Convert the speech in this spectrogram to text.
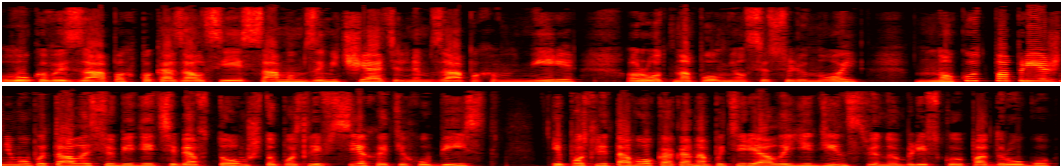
Луковый запах показался ей самым замечательным запахом в мире, рот наполнился слюной, но кот по-прежнему пыталась убедить себя в том, что после всех этих убийств и после того, как она потеряла единственную близкую подругу,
